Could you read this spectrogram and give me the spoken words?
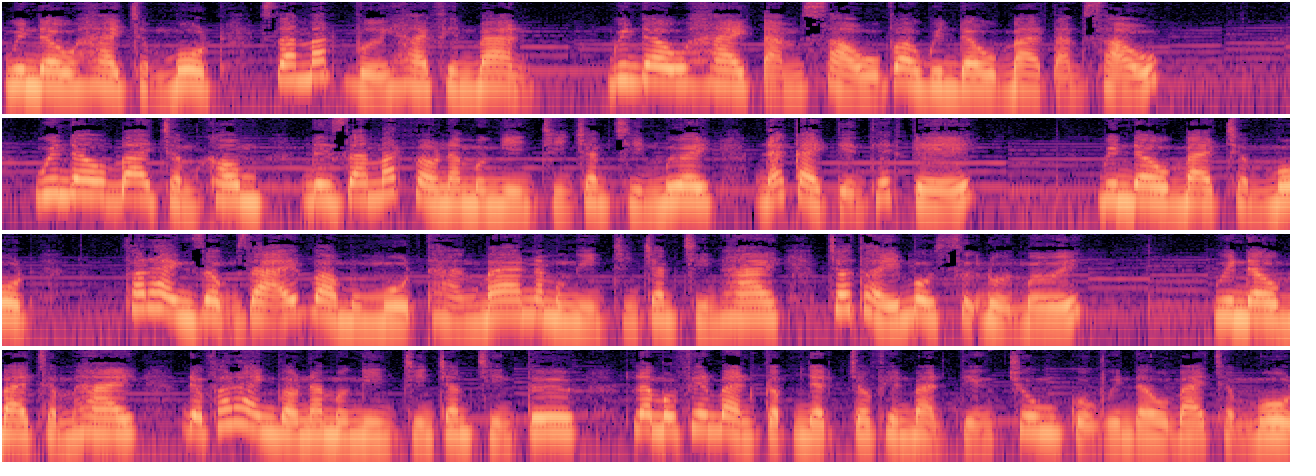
Windows 2.1 ra mắt với hai phiên bản, Windows 286 và Windows 386. Windows 3.0 được ra mắt vào năm 1990 đã cải tiến thiết kế. Windows 3.1 phát hành rộng rãi vào mùng 1 tháng 3 năm 1992 cho thấy một sự đổi mới. Windows 3.2 được phát hành vào năm 1994 là một phiên bản cập nhật cho phiên bản tiếng Trung của Windows 3.1.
